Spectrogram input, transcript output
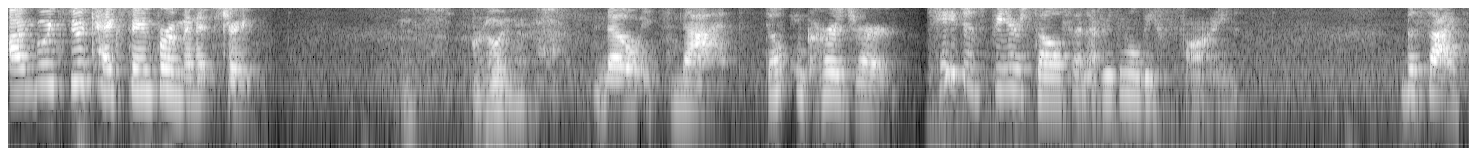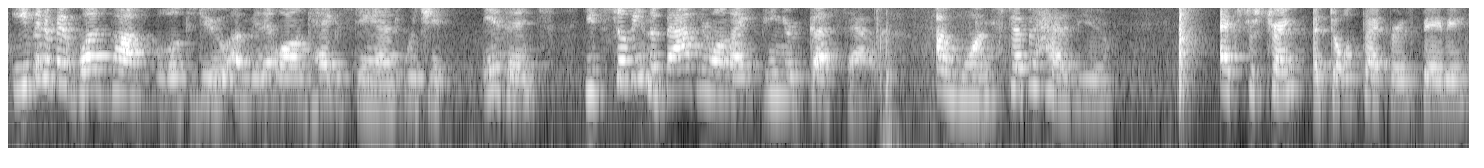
I'm going to do a keg stand for a minute straight. It's brilliant. No, it's not. Don't encourage her. Kay, just be yourself and everything will be fine. Besides, even if it was possible to do a minute long keg stand, which it isn't, you'd still be in the bathroom all night peeing your guts out. I'm one step ahead of you. Extra strength adult diapers, baby.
